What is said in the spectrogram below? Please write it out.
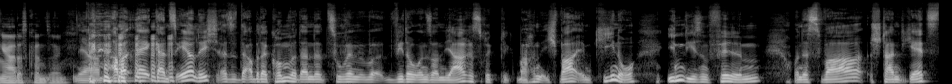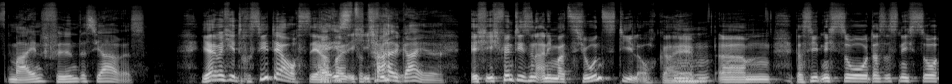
Ja, das kann sein. Ja, aber äh, ganz ehrlich, also aber da kommen wir dann dazu, wenn wir wieder unseren Jahresrückblick machen. Ich war im Kino in diesem Film und es war stand jetzt mein Film des Jahres. Ja, mich interessiert der auch sehr, der weil ist ich total ich, geil. Ich, ich finde diesen Animationsstil auch geil. Mhm. Ähm, das sieht nicht so, das ist nicht so.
